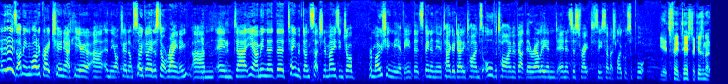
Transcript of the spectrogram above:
It is. I mean, what a great turnout here uh, in the Octagon. I'm so glad it's not raining. Um, and uh, yeah, I mean, the, the team have done such an amazing job promoting the event. It's been in the Otago Daily Times all the time about their rally, and, and it's just great to see so much local support. Yeah, it's fantastic, isn't it?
